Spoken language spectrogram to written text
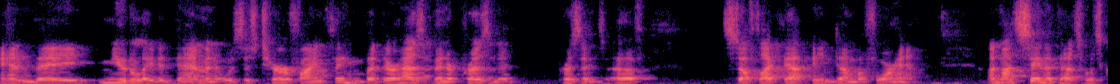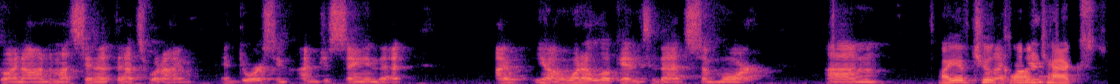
and they mutilated them, and it was this terrifying thing. But there has been a precedent precedent of stuff like that being done beforehand. I'm not saying that that's what's going on. I'm not saying that that's what I'm endorsing. I'm just saying that I, you know, I want to look into that some more. Um, I have two contacts,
